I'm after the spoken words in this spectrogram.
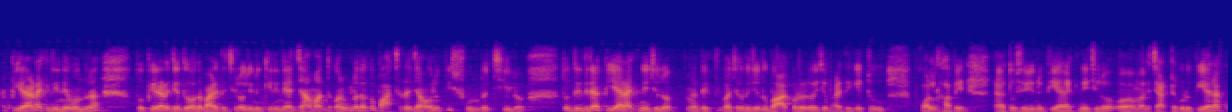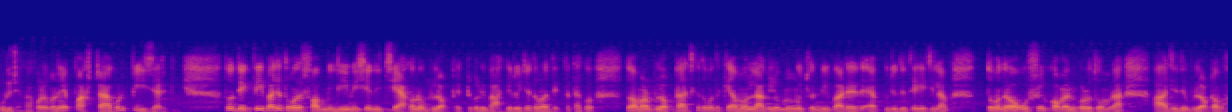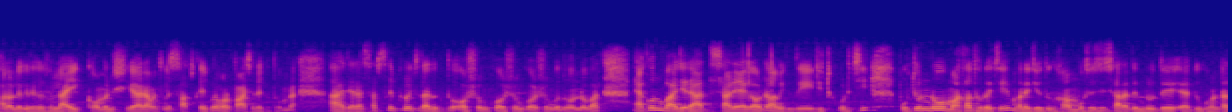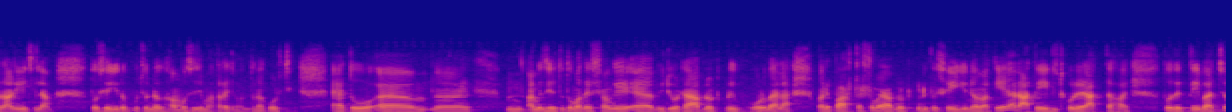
পেয়ারাটা কিনে নিয়ে বন্ধুরা। তো পেয়ারাটা যেহেতু আমাদের বাড়িতে ছিল, ওই জন্য কিনে নিয়ে জামার দোকানগুলো, দেখো বাচ্চাদের জামাগুলো কি সুন্দর ছিল। তো দিদিরা পেয়ারা কিনেছিল দেখতে পাচ্ছ যেহেতু বার করে রয়েছে, বাড়ি থেকে একটু ফল খাবে তো সেই জন্য পেয়ারা কিনেছিল মানে চারটে করে পেয়ারা, কুড়ি টাকা করে মানে পাঁচ টাকা করে পিস আর কি। তো দেখতেই পাচ্ছ তোমাদের সব মিলিয়ে মিশিয়ে দিচ্ছি এখনও ব্লগটা একটু করে বাকি রয়েছে, তোমরা দেখতে থাকো। তো আমার ব্লগটা আজকে তোমাদের কেমন লাগল? মঙ্গলচণ্ডীবারের পুজো দিতে গেছিলাম। তোমাদের অবশ্যই কমেন্ট করো তোমরা। আর যদি ব্লগটা ভালো লেগে থাকে লাইক কমেন্ট শেয়ার আমার চ্যানেল সাবস্ক্রাইব করো আমার পাশে দেখো তোমরা। আর যারা সাবস্ক্রাইব করেছ, তাদের অসংখ্য অসংখ্য অসংখ্য ধন্যবাদ। এখন বাজে রাত সাড়ে এগারোটা, আমি কিন্তু এডিট করছি। প্রচণ্ড মাথা ধরেছে মানে যেহেতু ঘাম বসেছে, সারাদিন রোদে দু ঘণ্টা দাঁড়িয়েছিলাম, তো সেই জন্য প্রচণ্ড ঘাম বসেছে, মাথাটা যন্ত্রণা করছে। তো, আমি যেহেতু তোমাদের সঙ্গে ভিডিওটা আপলোড করি ভোরবেলা মানে পাঁচটার সময় আপলোড করি, তো সেই জন্য আমাকে রাতে এডিট করে রাখতে হয়। তো দেখতেই পাচ্ছ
